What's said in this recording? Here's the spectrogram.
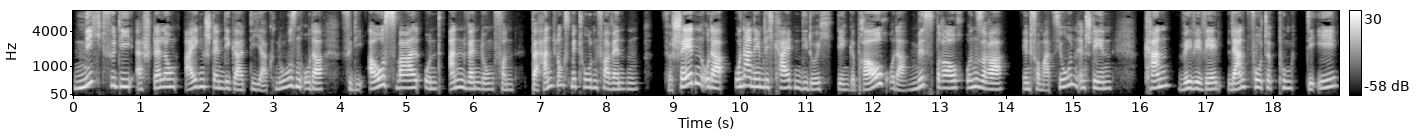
nicht für die Erstellung eigenständiger Diagnosen oder für die Auswahl und Anwendung von Behandlungsmethoden verwenden. Für Schäden oder Unannehmlichkeiten, die durch den Gebrauch oder Missbrauch unserer Informationen entstehen, kann www.lernpfote.de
